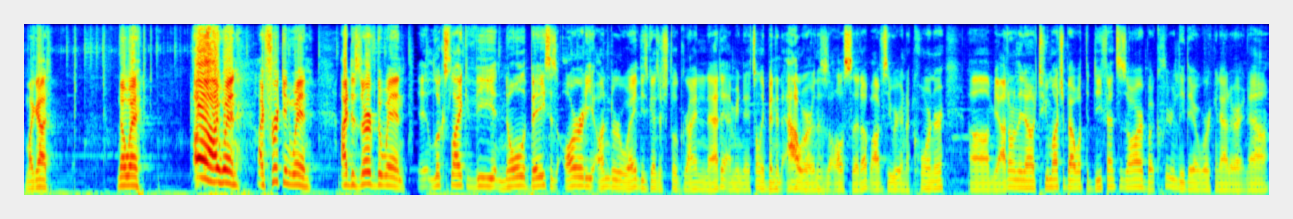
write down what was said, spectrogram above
My God. No way. Oh, I win. I freaking win. I deserve the win. It looks like the null base is already underway. These guys are still grinding at it. I mean, it's only been an hour and this is all set up. Obviously, we're in a corner. Um, yeah, I don't really know too much about what the defenses are, but clearly they are working at it right now.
